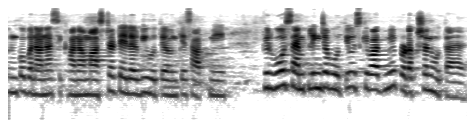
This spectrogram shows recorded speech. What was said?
उनको बनाना सिखाना, मास्टर टेलर भी होते हैं उनके साथ में। फिर वो सैम्पलिंग जब होती है, उसके बाद में प्रोडक्शन होता है।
